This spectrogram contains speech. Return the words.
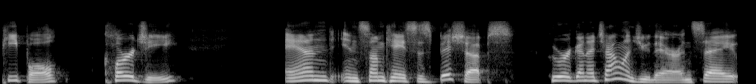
people, clergy, and in some cases bishops who are going to challenge you there and say,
